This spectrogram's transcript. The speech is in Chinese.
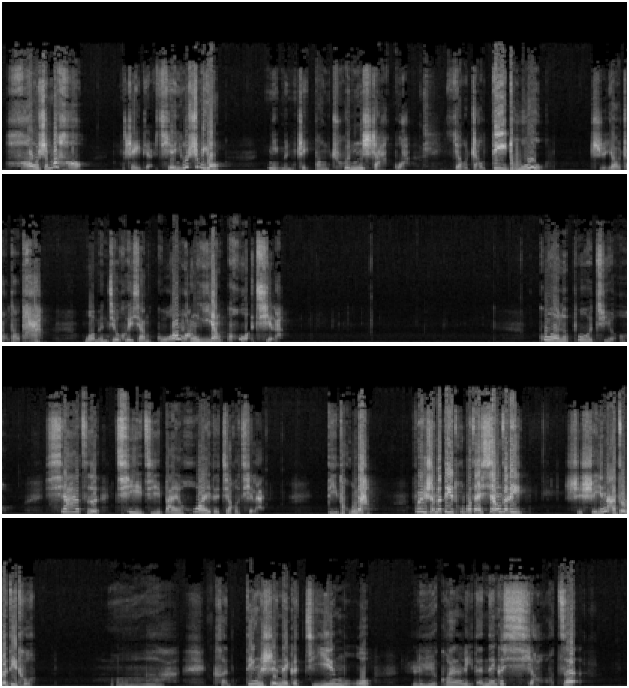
好什么好？这点钱有什么用？你们这帮蠢傻瓜！要找地图，只要找到它。”我们就会像国王一样阔气了。过了不久，瞎子气急败坏的叫起来：“地图呢？为什么地图不在箱子里？是谁拿走了地图？”“哦，肯定是那个吉姆，旅馆里的那个小子。”“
